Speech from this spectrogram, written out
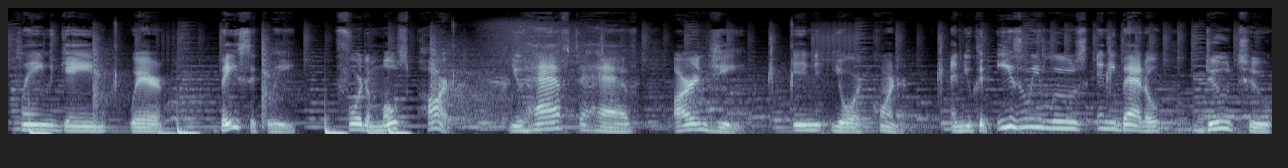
playing the game where basically, for the most part, you have to have RNG in your corner. And you could easily lose any battle due to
